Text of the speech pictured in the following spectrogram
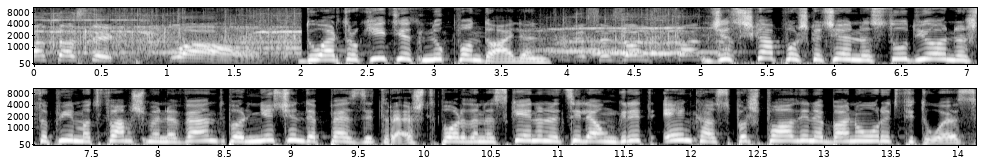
Fantastik! Wow! Duartrokitjet nuk po ndalen. Gjithçka po shkëlqen në studio, në shtëpinë më të famshme në vend për 105 ditë rresht, por edhe në skenën e cila u ngrit enkas për shpalljen e banorit fitues.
